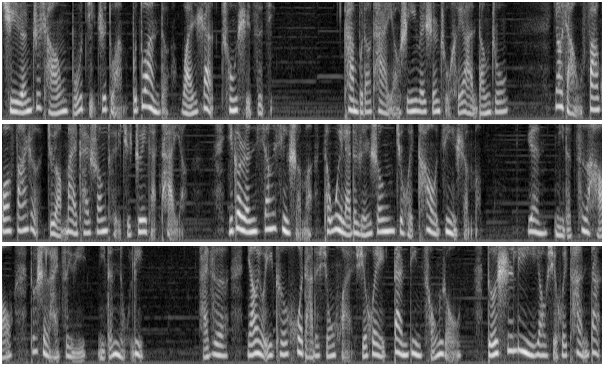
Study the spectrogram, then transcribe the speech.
取人之长，补己之短，不断的完善充实自己。看不到太阳，是因为身处黑暗当中。要想发光发热，就要迈开双腿去追赶太阳。一个人相信什么，他未来的人生就会靠近什么。愿你的自豪都是来自于你的努力。孩子，你要有一颗豁达的胸怀，学会淡定从容。得失利益要学会看淡，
